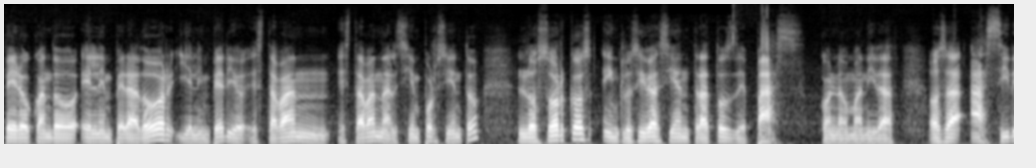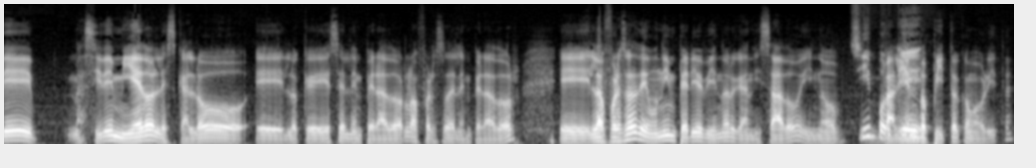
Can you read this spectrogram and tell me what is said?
pero cuando el emperador y el imperio estaban, estaban al 100%, los orcos inclusive hacían tratos de paz con la humanidad. O sea, así de así de miedo le escaló eh, lo que es el emperador, la fuerza del emperador, eh, la fuerza de un imperio bien organizado y no Sí, porque- valiendo pito como ahorita.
